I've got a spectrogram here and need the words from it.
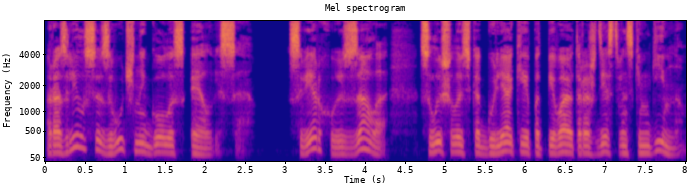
разлился звучный голос Элвиса. Сверху из зала слышалось, как гуляки подпевают рождественским гимном.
